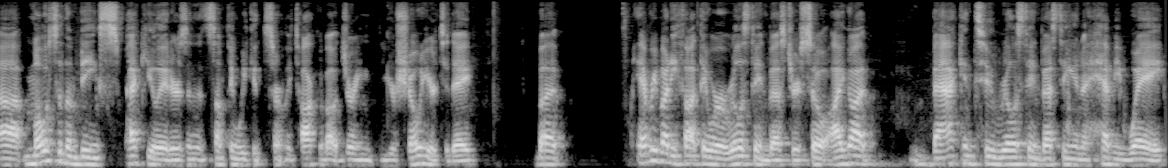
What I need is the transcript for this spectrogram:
Uh, most of them being speculators, and it's something we could certainly talk about during your show here today. But everybody thought they were a real estate investor, so I got back into real estate investing in a heavy way.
